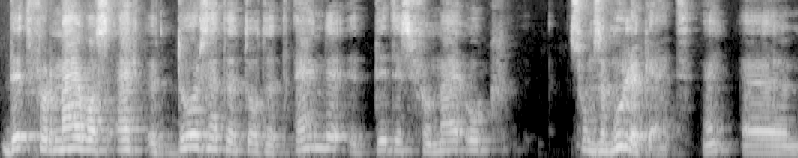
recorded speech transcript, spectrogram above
dit voor mij was echt het doorzetten tot het einde. Dit is voor mij ook soms een moeilijkheid. Hè? Uh,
